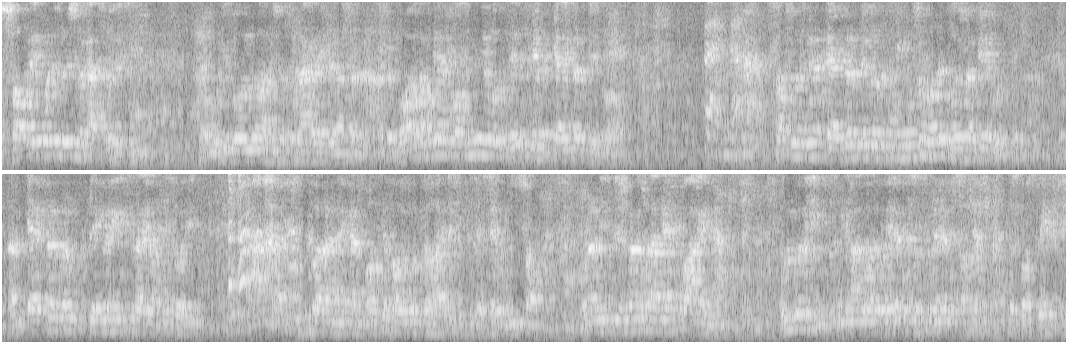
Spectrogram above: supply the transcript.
সরকারি পরিচালক হিসেবে কাজ করেছি। তো উনি বলল আমি সবসময় রাগা রেখে আসলে না। আসলে বস আমাকে প্রথম থেকে বলছে তুমি ক্যারেক্টার প্লে করো। হ্যাঁ, সবসময় তুমি ক্যারেক্টার প্লে করো তুমি ইমোশন হলে তোমার সবাই বিয়ে করবে। আমি ক্যারেক্টার প্লে করে গেছি তাই আপনি সরি কিছু করার নেই কারণ বসকে ফলো করতে হয় বিশেষে উনি সব ওনার নির্দেশনা ছাড়া আমি একটু আগাই না। ভুল করি উনি মাঝে মাঝে এটা করছিস তুমি এটা বস হয়ে গেছি।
